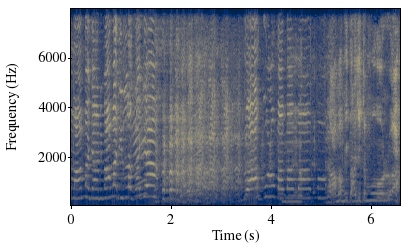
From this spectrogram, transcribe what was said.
mama, jangan di mama, di leg aja. Lagu lu mama mama. Mama kita aja cemburu ah.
